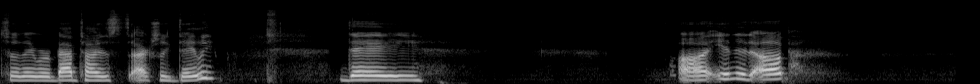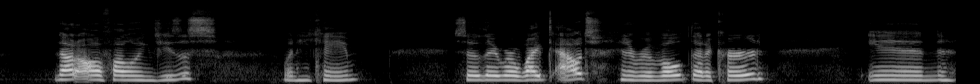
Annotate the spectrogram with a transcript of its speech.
so they were baptized actually daily. They uh, ended up not all following Jesus when he came. So they were wiped out in a revolt that occurred in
